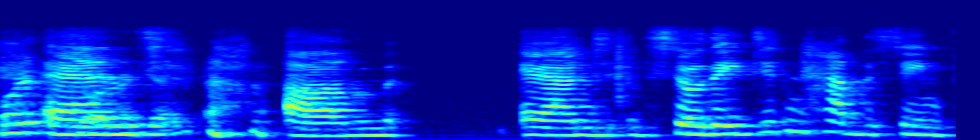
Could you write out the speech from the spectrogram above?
and um, and so they didn't have the same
